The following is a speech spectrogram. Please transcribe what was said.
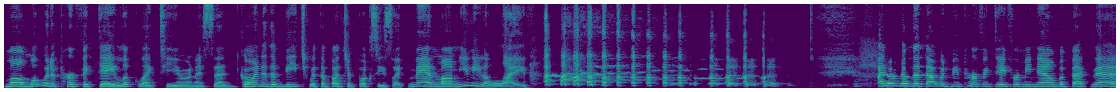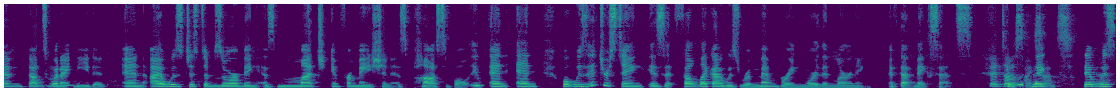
Mom, what would a perfect day look like to you? And I said, Going to the beach with a bunch of books. He's like, Man, Mom, you need a life. I don't know that that would be perfect day for me now, but back then that's mm-hmm. what I needed. And I was just absorbing as much information as possible. It, and and what was interesting is it felt like I was remembering more than learning, if that makes sense. It does it make like, sense. There yeah. was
